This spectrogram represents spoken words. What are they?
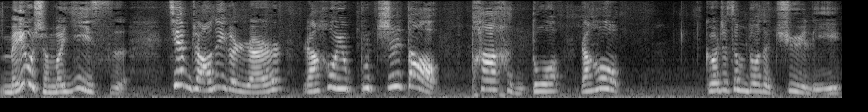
没有什么意思，见不着那个人儿，然后又不知道他很多，然后隔着这么多的距离，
